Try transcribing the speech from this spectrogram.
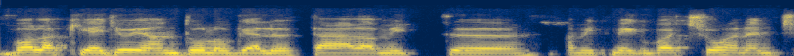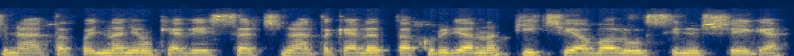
valaki egy olyan dolog előtt áll, amit, amit még vagy soha nem csináltak, vagy nagyon kevésszer csináltak előtt, akkor ugye annak kicsi a valószínűsége.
